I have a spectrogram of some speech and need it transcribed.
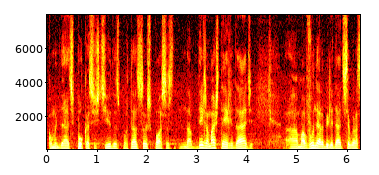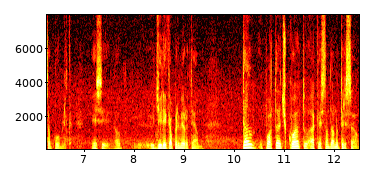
comunidades pouco assistidas, portanto, são expostas, desde a mais tenra idade, a uma vulnerabilidade de segurança pública. Esse, eu diria que é o primeiro tema. Tão importante quanto a questão da nutrição.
